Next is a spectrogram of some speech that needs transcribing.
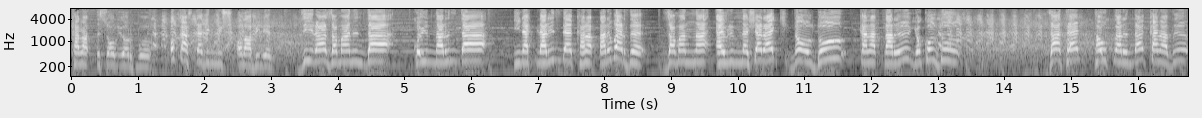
kanatlısı oluyor bu. O kastedilmiş olabilir. Zira zamanında koyunların da ineklerin de kanatları vardı. Zamanla evrimleşerek ne oldu? Kanatları yok oldu. Zaten tavuklarında kanadı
